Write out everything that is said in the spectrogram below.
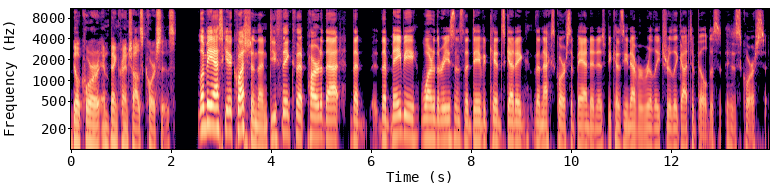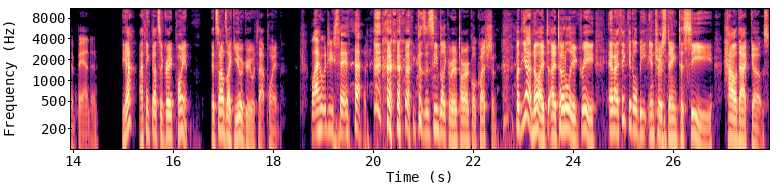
Bill Coore and Ben Crenshaw's courses. Let me ask you a question then. Do you think that part of that that that maybe one of the reasons that David Kidd's getting the next course at Bandon is because he never really truly got to build his his course at Bandon? Yeah, I think that's a great point. It sounds like you agree with that point. Why would you say that? because it seemed like a rhetorical question. But yeah, no, I, I totally agree. And I think it'll be interesting to see how that goes.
